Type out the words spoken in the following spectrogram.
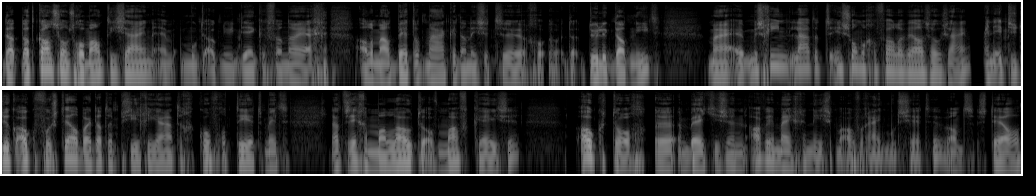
dat, dat kan soms romantisch zijn. En we moeten ook nu denken van, nou ja, allemaal bed opmaken, dan is het natuurlijk dat niet. Maar misschien laat het in sommige gevallen wel zo zijn. En het is natuurlijk ook voorstelbaar dat een psychiater geconfronteerd met, laten we zeggen, maloten of mafkezen ook toch uh, een beetje zijn afweermechanisme overeind moet zetten. Want stel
